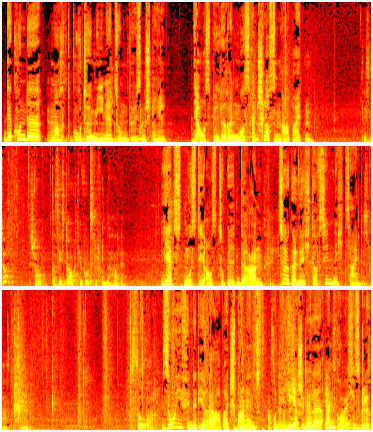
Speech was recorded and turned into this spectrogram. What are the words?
Der Kunde macht gute Miene zum bösen Spiel. Die Ausbilderin muss entschlossen arbeiten. Siehst du? Schau, da siehst du auch die Wurzel von der Haare. Jetzt muss die Auszubildende ran. Zögerlich darf sie nicht sein. Das kannst du sehen. Super. Zoe findet ihre Arbeit spannend und die Lehrstelle ein großes Glück.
